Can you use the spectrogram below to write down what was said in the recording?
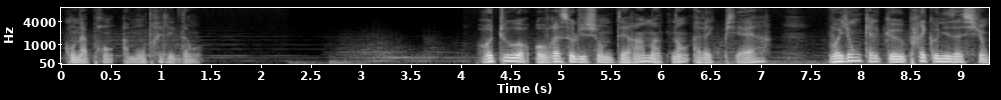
qu'on apprend à montrer les dents. Retour aux vraies solutions de terrain maintenant avec Pierre. Voyons quelques préconisations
